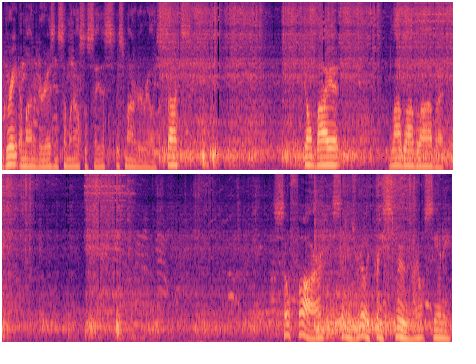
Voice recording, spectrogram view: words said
great a monitor is and someone else will say this this monitor really sucks. Don't buy it. Blah blah blah but so far this thing is really pretty smooth. I don't see any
